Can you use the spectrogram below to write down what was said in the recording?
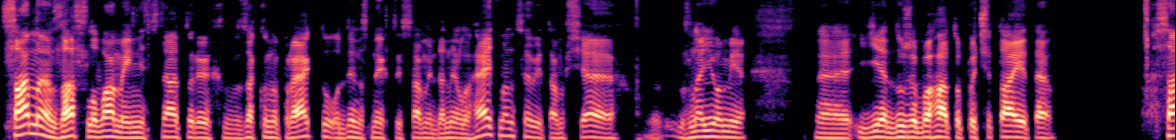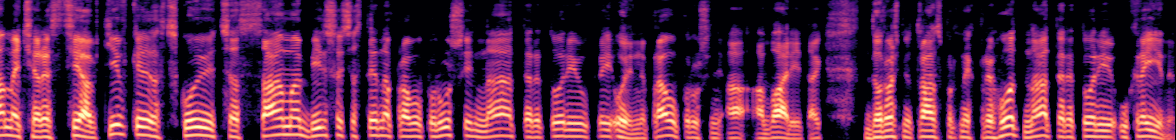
Саме за словами ініціаторів законопроекту, один з них той самий Данило Гетьманцев, і там ще е, знайомі е, є дуже багато, почитаєте. Саме через ці автівки скоюється сама більша частина правопорушень на території України. Ой, не правопорушень, а аварій, так, дорожньо-транспортних пригод на території України.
